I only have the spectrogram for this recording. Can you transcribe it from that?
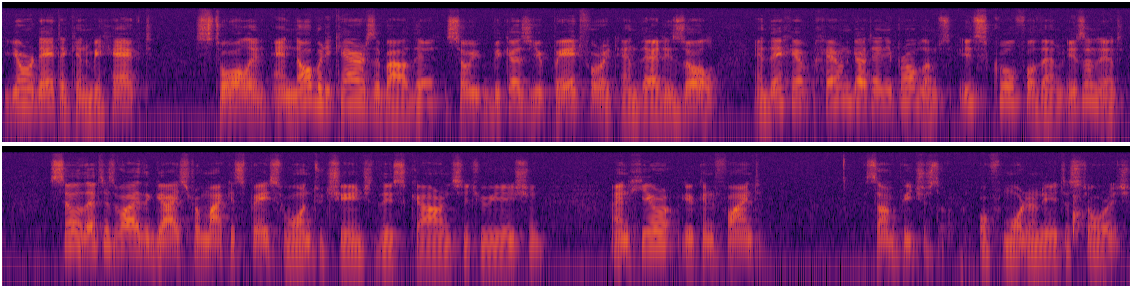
your data can be hacked stolen and nobody cares about that. So because you paid for it and that is all. And they have haven't got any problems. It's cool for them isn't it so that is why the guys from marketspace want to change this current situation. And here you can find some features of modern data storage.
